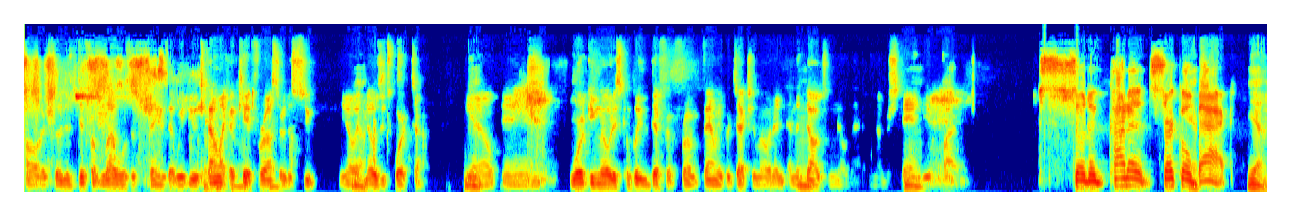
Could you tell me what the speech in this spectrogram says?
collar so there's different levels of things that we do it's kind of like a kit for us or the suit you know Yeah. it knows it's work time you Yeah. know and working mode is completely different from family protection mode and, and the Mhm. dogs know that and understand the environment So to kind of circle Yeah. back, Yeah.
